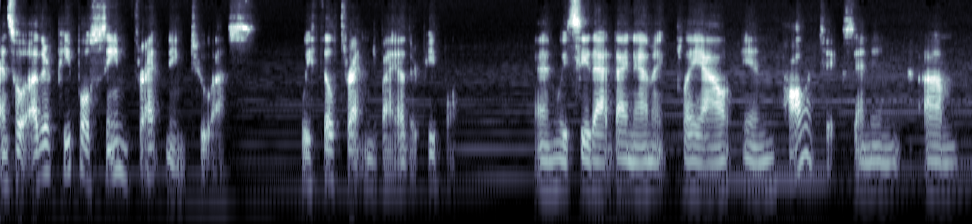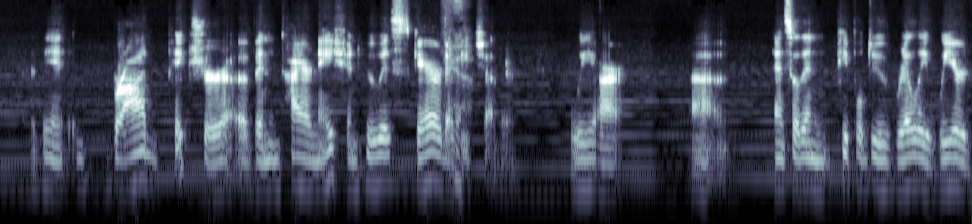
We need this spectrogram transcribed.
And so other people seem threatening to us. We feel threatened by other people. And we see that dynamic play out in politics and in um, the broad picture of an entire nation who is scared of Yeah. each other. We are, uh, and so then people do really weird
